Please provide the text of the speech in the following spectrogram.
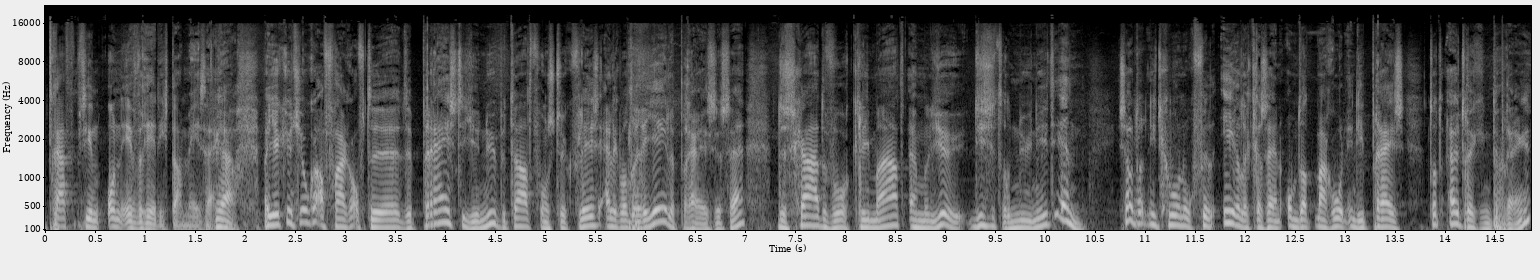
treffen misschien onevenredig daarmee, zeg Ja, maar. maar je kunt je ook afvragen of de, de prijs die je nu betaalt voor een stuk vlees... eigenlijk wel de reële prijs is. Hè? De schade voor klimaat en milieu, die zit er nu niet in. Zou dat niet gewoon ook veel eerlijker zijn... om dat maar gewoon in die prijs tot uitdrukking te brengen?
